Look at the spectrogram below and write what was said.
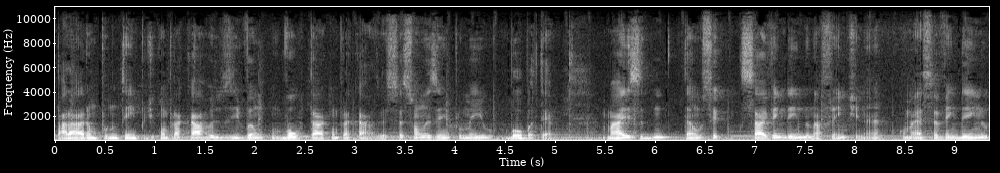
pararam por um tempo de comprar carros e vão voltar a comprar carros. Esse é só um exemplo meio bobo até. Mas então você sai vendendo na frente, né? Começa vendendo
